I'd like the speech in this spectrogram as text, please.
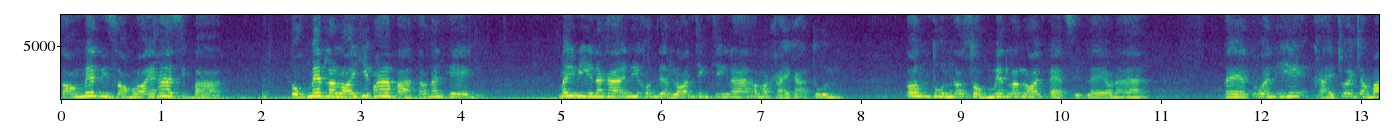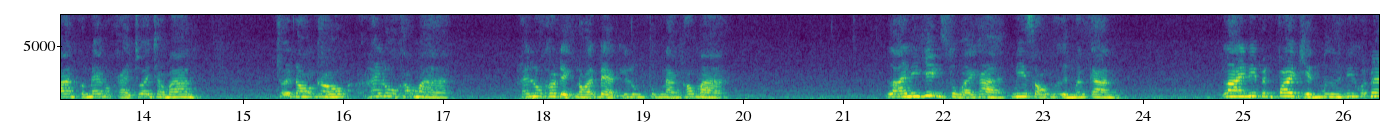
สองเม็ดนี่สองร้อยห้าสิบบาท ตกเม็ดละร้อยยี่ห้าบาทเท่านั้นเอง ไม่มีนะคะ อันนี้คนเดือดร้อนจริง ๆ นะเอามาขายขาดทุน ต้นทุนเขาส่งเม็ดละร้อยแปดสิบแล้วนะคะแต่ตัวนี้ขายช่วยชาวบ้านคุณแม่ก็ขายช่วยชาวบ้าน ช่วยน้องเขาให้ลูกเข้ามา ให้ลูกเขาเด็กน้อยแบกอีลุงตุงนางเข้ามา ลายนี้ยิ่งสวยค่ะ มีสองผืนเหมือนกัน ลายนี้เป็นป้ายเขียนมือนี่คุณแม่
